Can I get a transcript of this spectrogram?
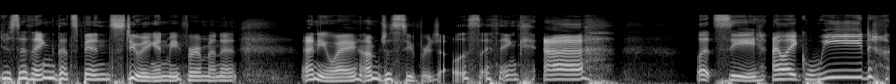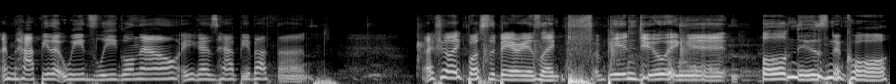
Just a thing that's been stewing in me for a minute. Anyway, I'm just super jealous, I think. Uh, let's see. I like weed. I'm happy that weed's legal now. Are you guys happy about that? I feel like most of the Bay Area is like, I've been doing it. Old news, Nicole.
